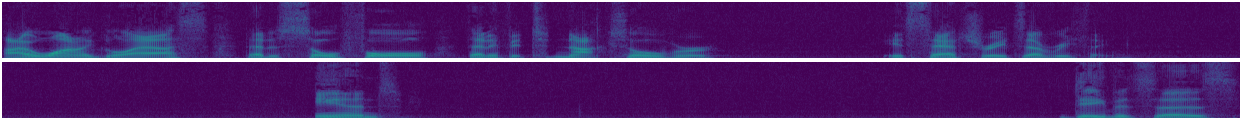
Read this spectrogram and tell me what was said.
I want a glass that is so full that if it t- knocks over, it saturates everything. And David says,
